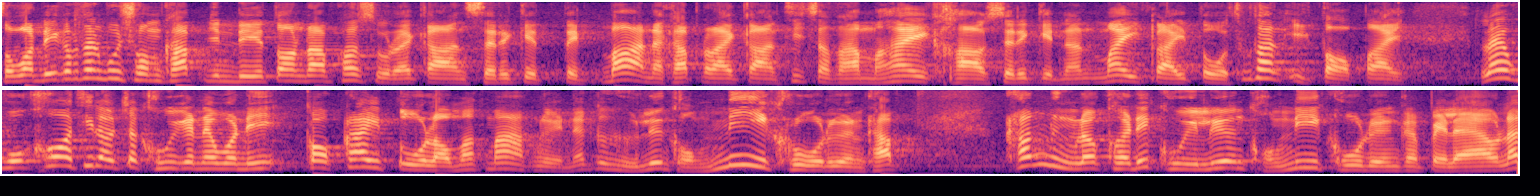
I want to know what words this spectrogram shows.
สวัสดีครับท่านผู้ชมครับ ยินดีต้อนรับเข้าสู่รายการเศรษฐกิจติดบ้านนะครับ รายการที่จะทำให้ข่าวเศรษฐกิจนั้นไม่ไกลตัวทุกท่านอีกต่อไป และหัวข้อที่เราจะคุยกันในวันนี้ ก็ใกล้ตัวเรามากๆเลยนั่นก็คือเรื่องของหนี้ครัวเรือนครับครั้งหนึ่งเราเคยได้คุยเรื่องของหนี้ครัวเรือนกันไปแล้ว และ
